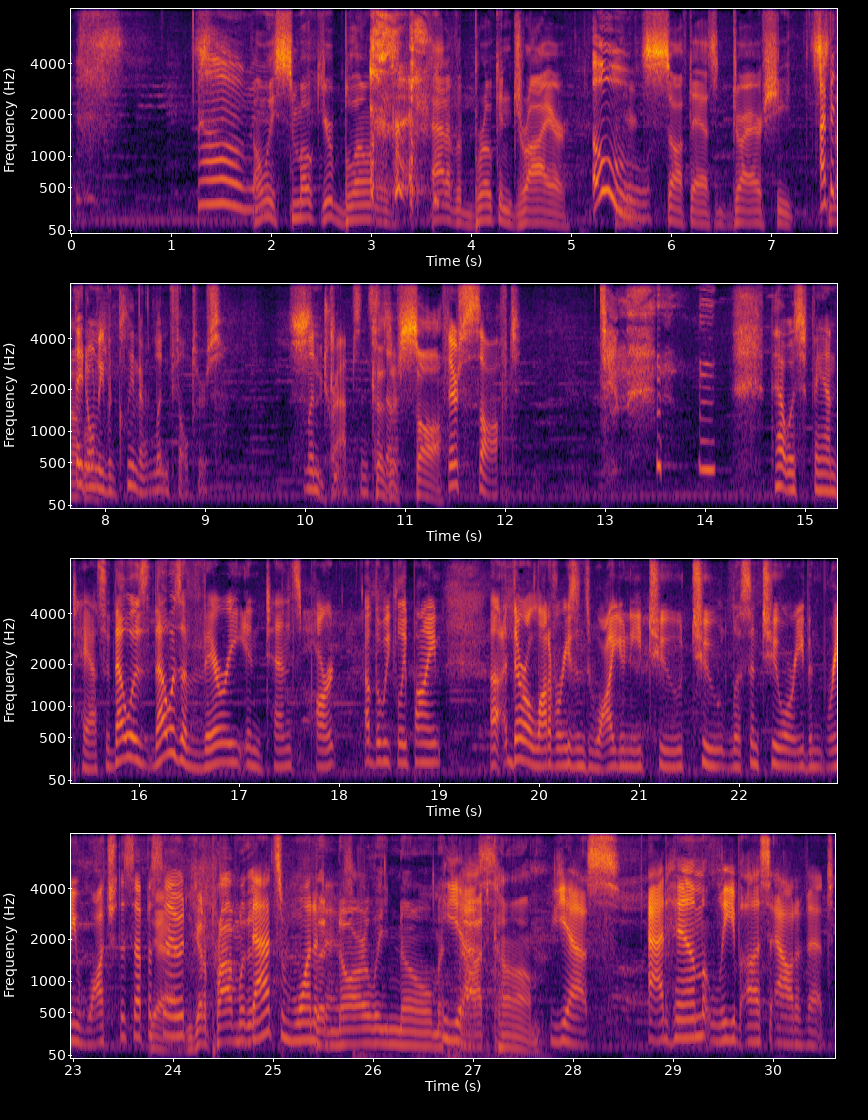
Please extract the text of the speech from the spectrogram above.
Oh, man. Only smoke you're blowing is out of a broken dryer. oh. Soft ass dryer sheet. I bet they don't even clean their lint filters, lint traps and stuff. because they're soft. They're soft. that was fantastic. That was that was a very intense part of the weekly pint. Uh, there are a lot of reasons why you need to to listen to or even rewatch this yeah. episode. You got a problem with it? That's one of the those. gnarlygnome.com. Yes. Yes. Add him, leave us out of it.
